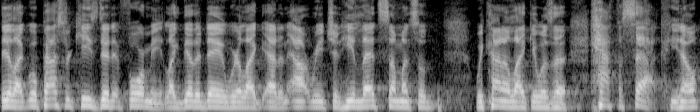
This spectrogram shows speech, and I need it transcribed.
You're like, well, Pastor Keys did it for me. Like the other day, we are like at an outreach and he led someone, so we kind of like it was a half a sack, you know?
